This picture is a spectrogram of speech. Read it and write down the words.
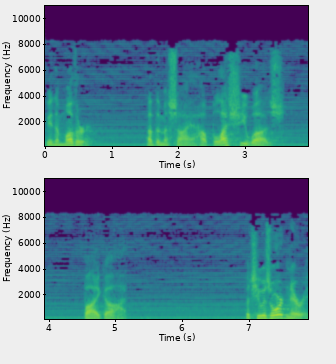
being the mother of the Messiah. How blessed she was by God. But she was ordinary.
